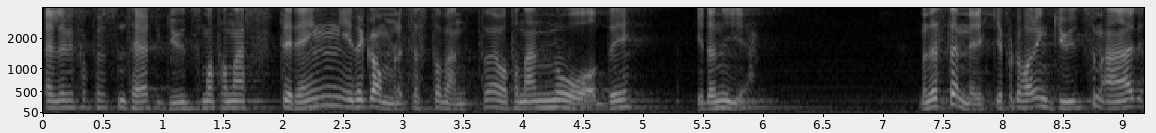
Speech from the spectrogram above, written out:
eller vi får presentert Gud som at han er streng i Det gamle testamentet, og at han er nådig i det nye. Men det stemmer ikke, for du har en Gud som er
